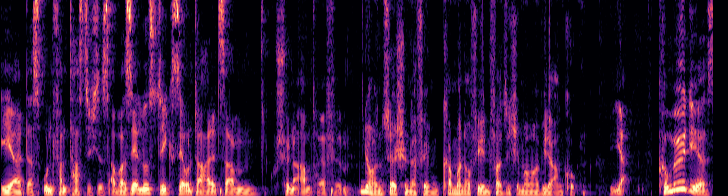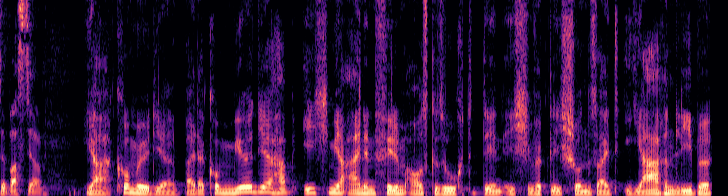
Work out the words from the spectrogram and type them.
eher das Unfantastische ist, aber sehr lustig, sehr unterhaltsam, schöner Abenteuerfilm. Ja, ein sehr schöner Film. Kann man auf jeden Fall sich immer mal wieder angucken. Ja. Komödie, Sebastian. Ja, Komödie. Bei der Komödie habe ich mir einen Film ausgesucht, den ich wirklich schon seit Jahren liebe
